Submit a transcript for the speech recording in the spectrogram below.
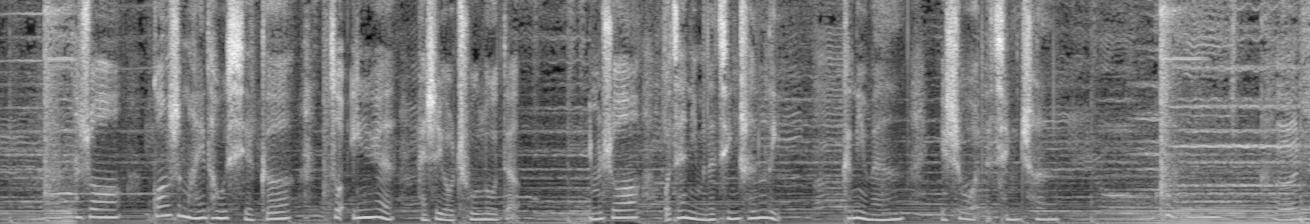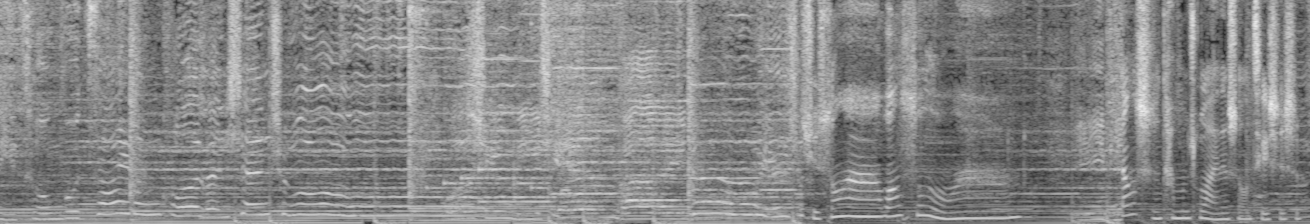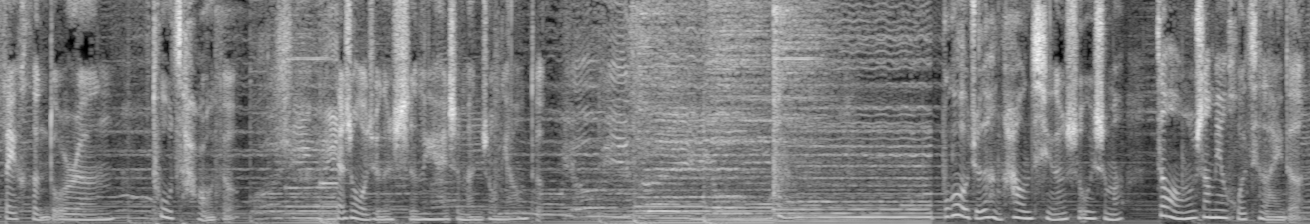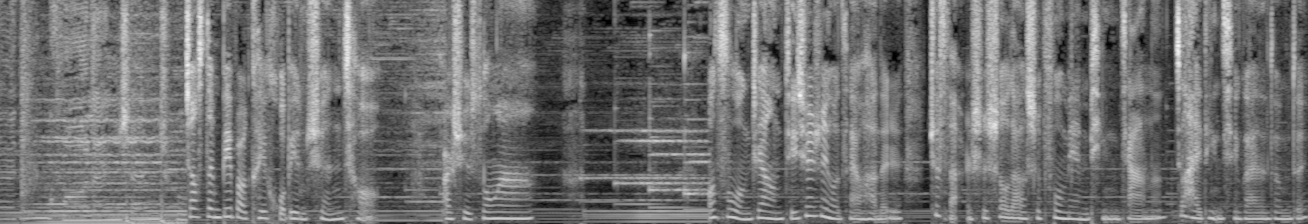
他说：“光是埋头写歌、做音乐还是有出路的。你们说我在你们的青春里，可你们也是我的青春。”可你从不在灯火阑珊处。许嵩啊，汪苏泷啊，当时他们出来的时候，其实是被很多人吐槽的。但是我觉得实力还是蛮重要的。不过我觉得很好奇的是，为什么在网络上面火起来的 Justin Bieber 可以火遍全球，而许嵩啊、王思龙这样的确是有才华的人，却反而是受到是负面评价呢？就还挺奇怪的，对不对？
